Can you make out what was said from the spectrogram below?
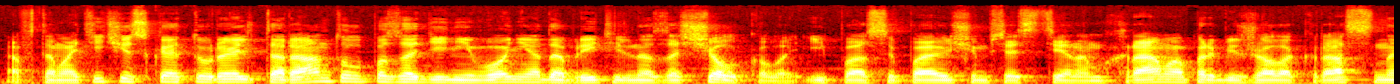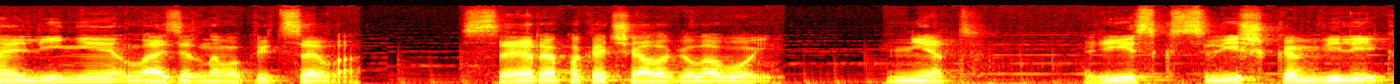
Автоматическая турель Тарантул позади него неодобрительно защелкала, и по осыпающимся стенам храма пробежала красная линия лазерного прицела. Сера покачала головой. «Нет, риск слишком велик.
